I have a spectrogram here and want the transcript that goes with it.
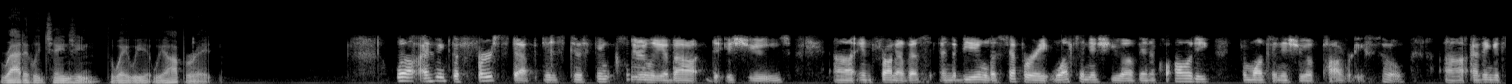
radically changing the way we, we operate? Well, I think the first step is to think clearly about the issues uh, in front of us and to be able to separate what's an issue of inequality from what's an issue of poverty. So uh, I think it's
